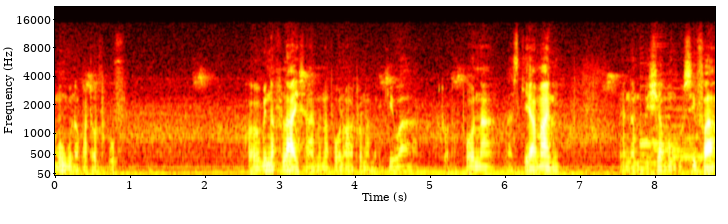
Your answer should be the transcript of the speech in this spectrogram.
mungu napata utukufu kwa hiyo mi nafurahi sana napoona watu wanabarikiwa watu wanapona nasikia amani na namrudishia mungu sifa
